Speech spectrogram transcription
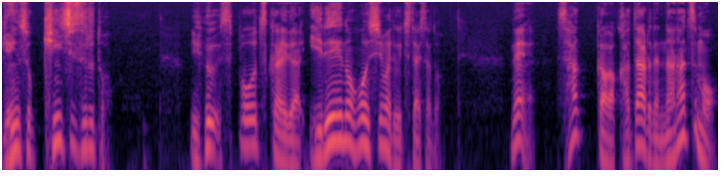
原則禁止するというスポーツ界では異例の方針まで打ち出したと。ねサッカーはカタールで7つも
